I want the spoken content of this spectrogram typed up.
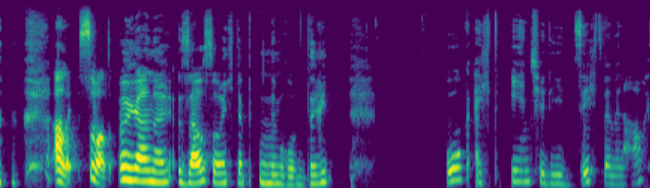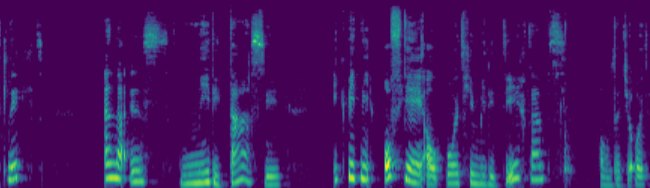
Allee, zwart. We gaan naar zelfzorgtip nummer 3. Ook echt eentje die dicht bij mijn hart ligt. En dat is meditatie. Ik weet niet of jij al ooit gemediteerd hebt, of dat je ooit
